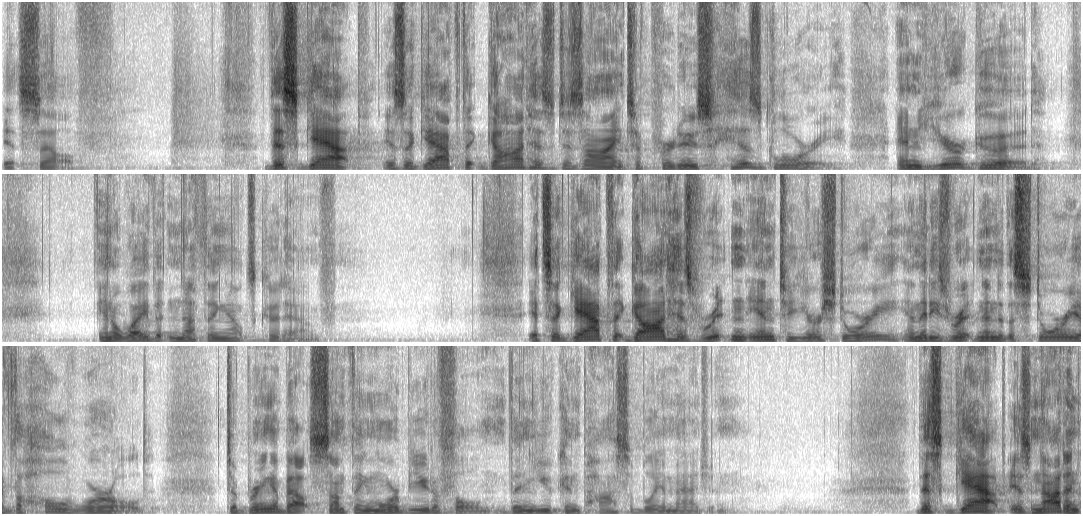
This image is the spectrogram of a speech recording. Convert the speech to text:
itself. This gap is a gap that God has designed to produce His glory and your good in a way that nothing else could have. It's a gap that God has written into your story and that He's written into the story of the whole world to bring about something more beautiful than you can possibly imagine. This gap is not an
